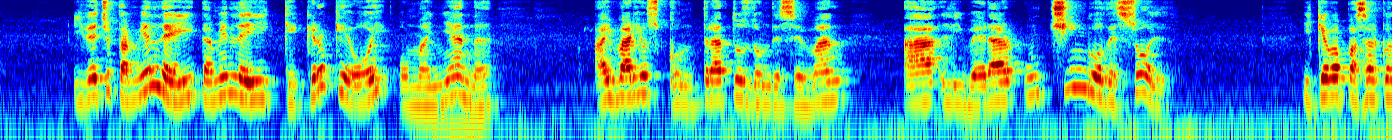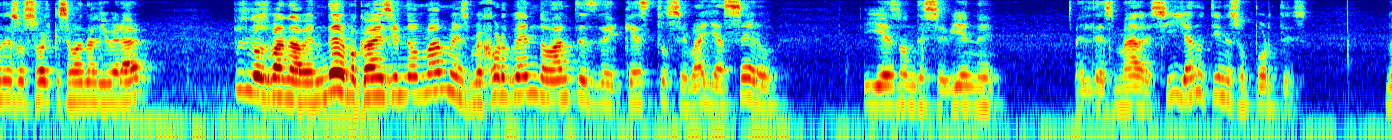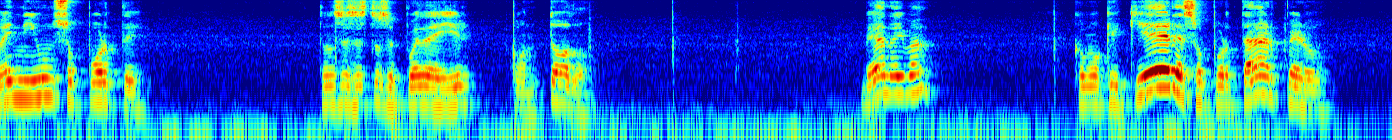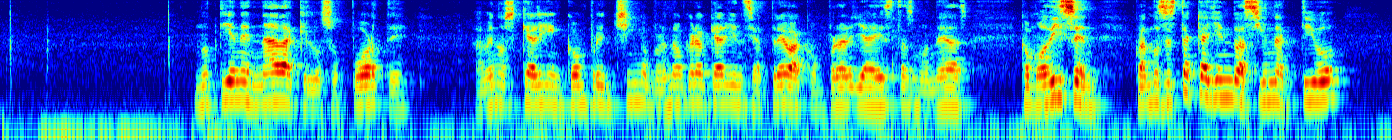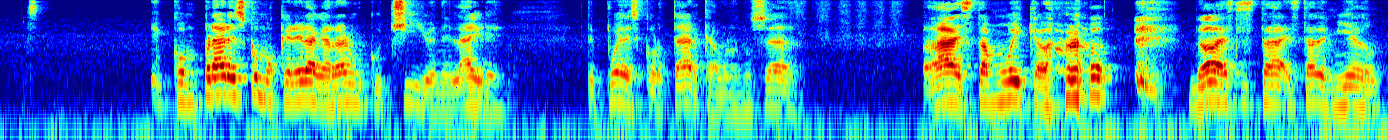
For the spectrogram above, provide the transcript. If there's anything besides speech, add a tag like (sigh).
y de hecho también leí, también leí que creo que hoy o mañana hay varios contratos donde se van a liberar un chingo de sol. ¿Y qué va a pasar con esos sol que se van a liberar? Pues los van a vender, porque van a decir, no mames, mejor vendo antes de que esto se vaya a cero. Y es donde se viene el desmadre. Sí, ya no tiene soportes. No hay ni un soporte. Entonces esto se puede ir con todo. Vean, ahí va. Como que quiere soportar, pero no tiene nada que lo soporte. A menos que alguien compre un chingo, pero no creo que alguien se atreva a comprar ya estas monedas. Como dicen, cuando se está cayendo así un activo, eh, comprar es como querer agarrar un cuchillo en el aire. Te puedes cortar, cabrón. O sea, ah, está muy (laughs) cabrón. No, esto está, está de miedo.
